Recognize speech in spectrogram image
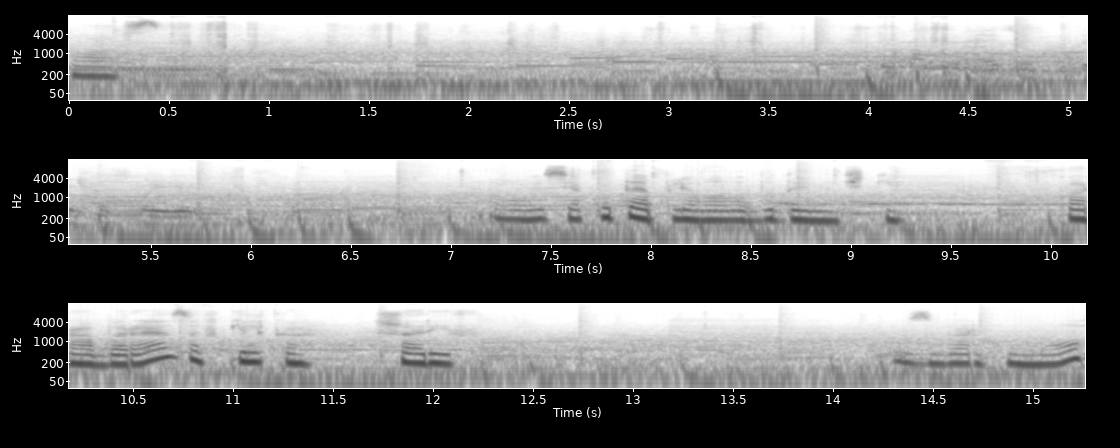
Клас. А ось як утеплювали будиночки. Кора береза в кілька шарів. Зверху мох.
